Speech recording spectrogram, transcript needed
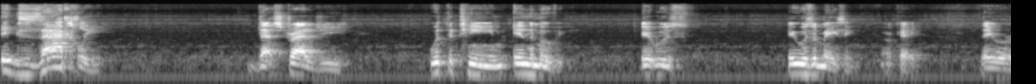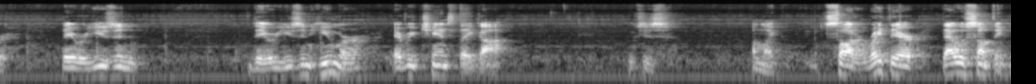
exactly that strategy with the team in the movie. It was it was amazing. Okay, they were they were using they were using humor every chance they got, which is I'm like, saw it right there. That was something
